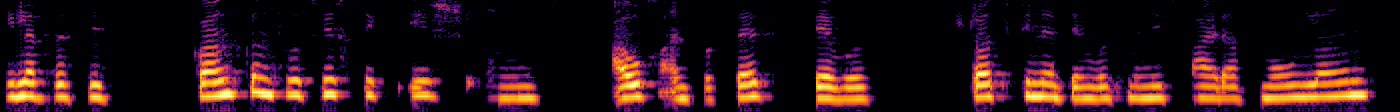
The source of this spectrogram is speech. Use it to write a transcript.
ich glaube, dass das ganz, ganz was Wichtiges ist und auch ein Prozess, der was stattfindet, den was man nicht von heute auf morgen lernt.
